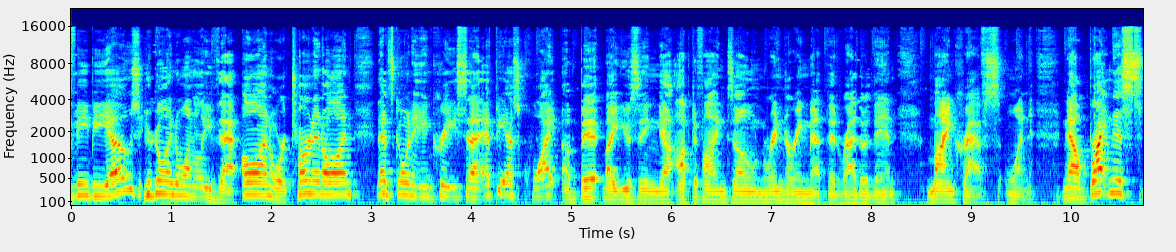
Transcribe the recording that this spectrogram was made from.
VBOs. You're going to want to leave that on or turn it on. That's going to increase uh, FPS quite a bit by using uh, Optifine's own rendering method rather than Minecraft's one. Now, brightness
